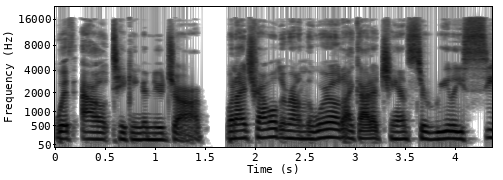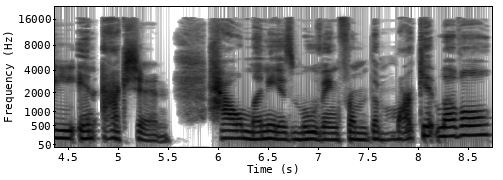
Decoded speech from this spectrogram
without taking a new job. When I traveled around the world, I got a chance to really see in action how money is moving from the market level,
